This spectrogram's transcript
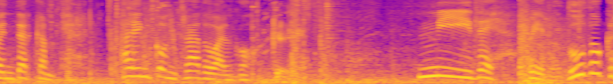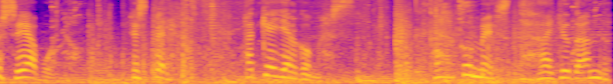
A intercambiar. Ha encontrado algo. ¿Qué? Ni idea, pero dudo que sea bueno. Espera, aquí hay algo más. Algo me está ayudando.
